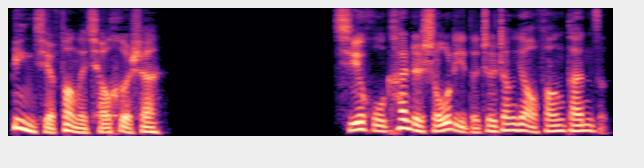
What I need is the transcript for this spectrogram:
并且放了乔鹤山。齐虎看着手里的这张药方单子，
